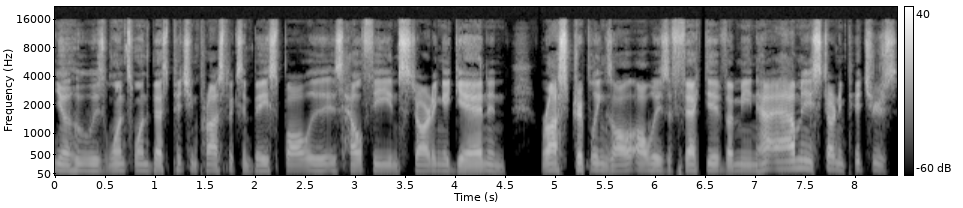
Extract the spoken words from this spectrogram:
you know, who was once one of the best pitching prospects in baseball, is healthy and starting again. And Ross Stripling's all, always effective. I mean, how, how, many starting pitchers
